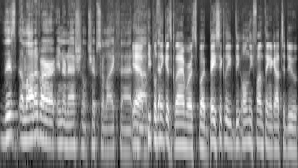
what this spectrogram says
this, a lot of our international trips are like that. Yeah, Um, people no- think it's glamorous, but basically the only fun thing I got to do,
